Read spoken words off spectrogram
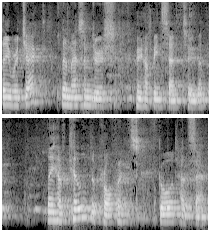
They reject the messengers who have been sent to them. They have killed the prophets God had sent.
